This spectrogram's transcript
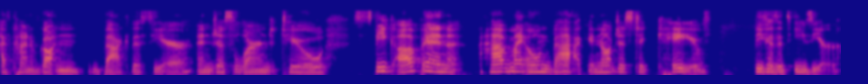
I've kind of gotten back this year and just learned to speak up and have my own back and not just to cave because it's easier.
